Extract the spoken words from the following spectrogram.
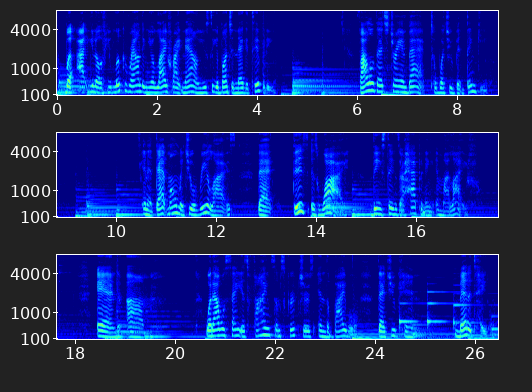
But I, you know, if you look around in your life right now, you see a bunch of negativity. Follow that strand back to what you've been thinking. And at that moment, you'll realize that this is why these things are happening in my life. And um, what I will say is find some scriptures in the Bible that you can meditate on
